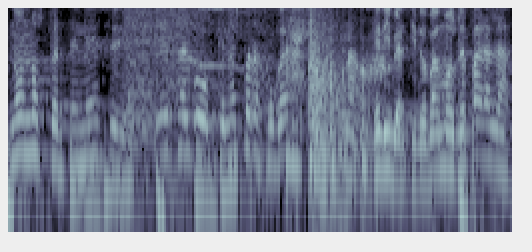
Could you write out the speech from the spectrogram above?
No nos pertenece. Es algo que no es para jugar. No. Qué divertido. Vamos, repárala.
